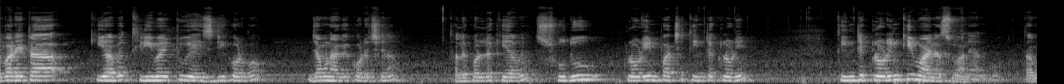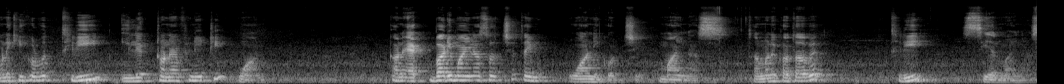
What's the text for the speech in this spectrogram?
এবার এটা কী হবে? থ্রি বাই টু এইচডি করব, যেমন আগে করেছিলাম। তাহলে করলে কী হবে? শুধু ক্লোরিন পাচ্ছি, তিনটে ক্লোরিন তিনটে ক্লোরিন কি? মাইনাস ওয়ানে আনব। তার মানে কী করব? থ্রি ইলেকট্রন অ্যাফিনিটি ওয়ান কারণ একবারই মাইনাস হচ্ছে, তাই ওয়ানই করছি মাইনাস তার মানে কত হবে? থ্রি সিএল মাইনাস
